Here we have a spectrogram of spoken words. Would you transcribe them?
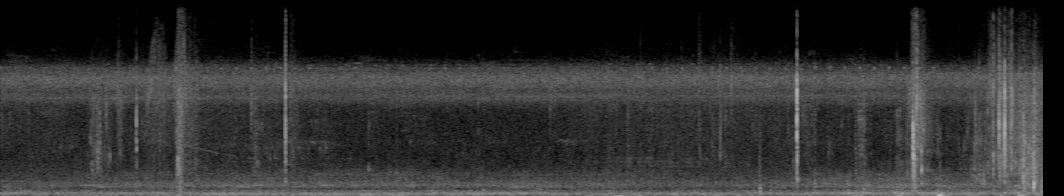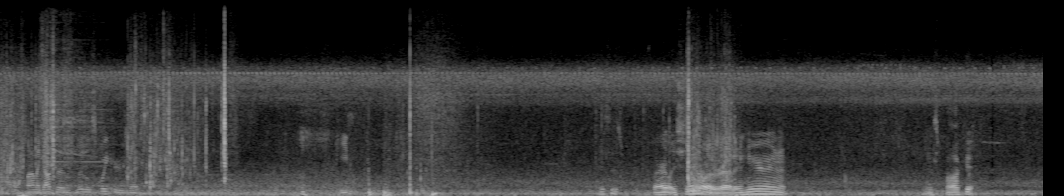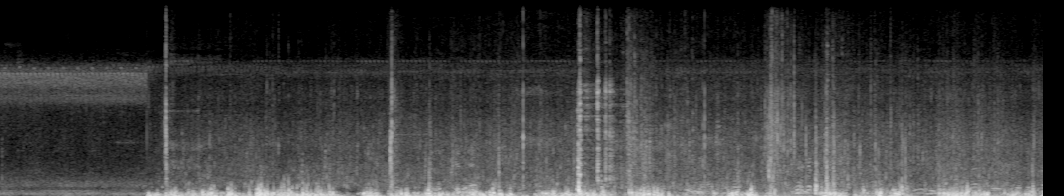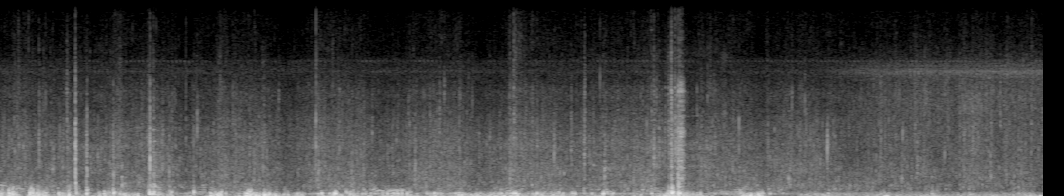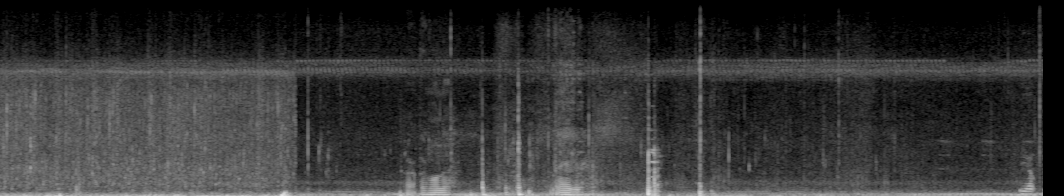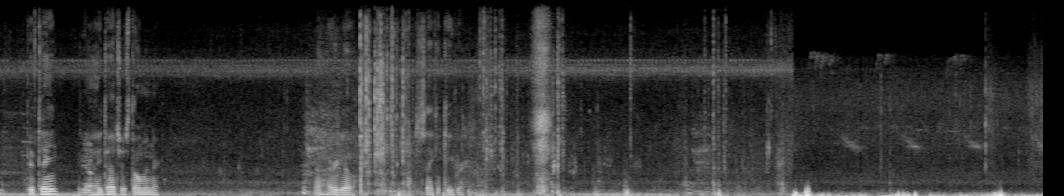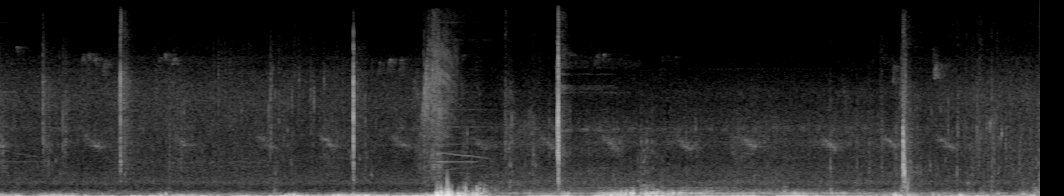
Finally got the little squeakers that keep. This is fairly shallow right in here, it? This pocket. All right, put them on Yep. 15? Yeah. he touches, throw him in there. Ah, there you go. Second keeper.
